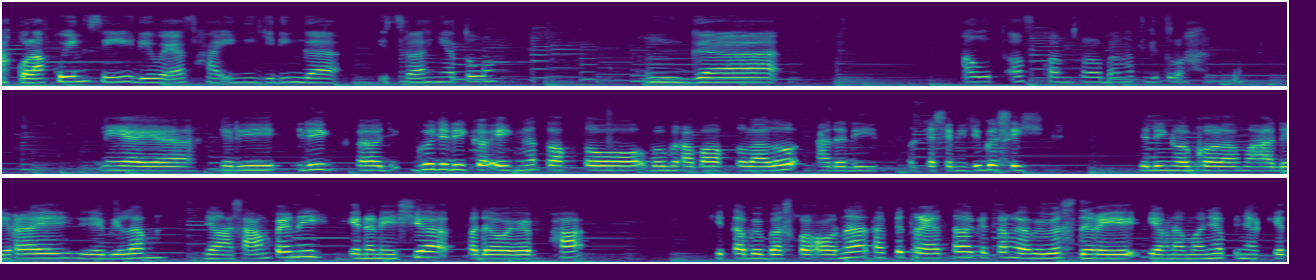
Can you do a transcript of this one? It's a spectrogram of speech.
aku lakuin sih di WFH ini jadi nggak istilahnya tuh nggak out of control banget gitu lah Iya ya, jadi jadi uh, eh, gue jadi keinget waktu beberapa waktu lalu ada di podcast ini juga sih. Jadi ngobrol sama Adirai, dia bilang jangan sampai nih Indonesia pada WFH kita bebas corona tapi ternyata kita nggak bebas dari yang namanya penyakit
